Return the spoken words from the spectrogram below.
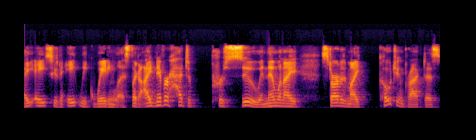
eight, excuse me, eight week waiting list. Like I'd never had to pursue. And then when I started my coaching practice,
